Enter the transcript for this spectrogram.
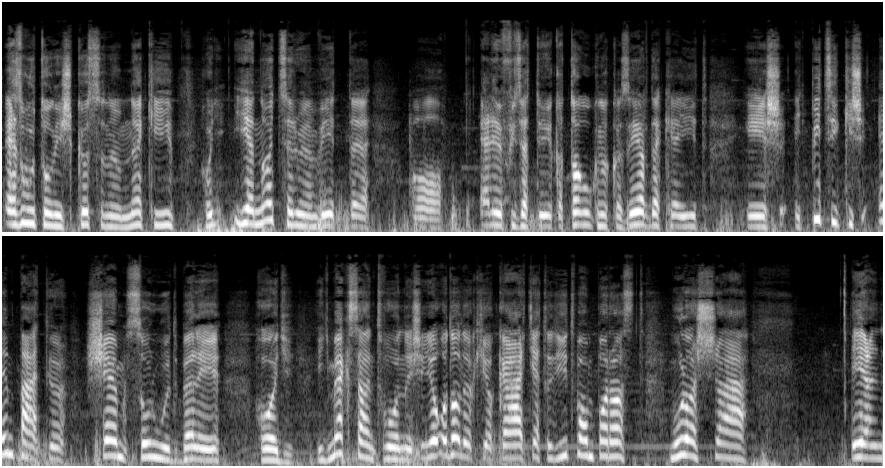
ezúton is köszönöm neki, hogy ilyen nagyszerűen védte a előfizetők, a tagoknak az érdekeit, és egy pici kis empátia sem szorult belé, hogy így megszánt volna, és oda ki a kártyát, hogy itt van paraszt, mulassá, ilyen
